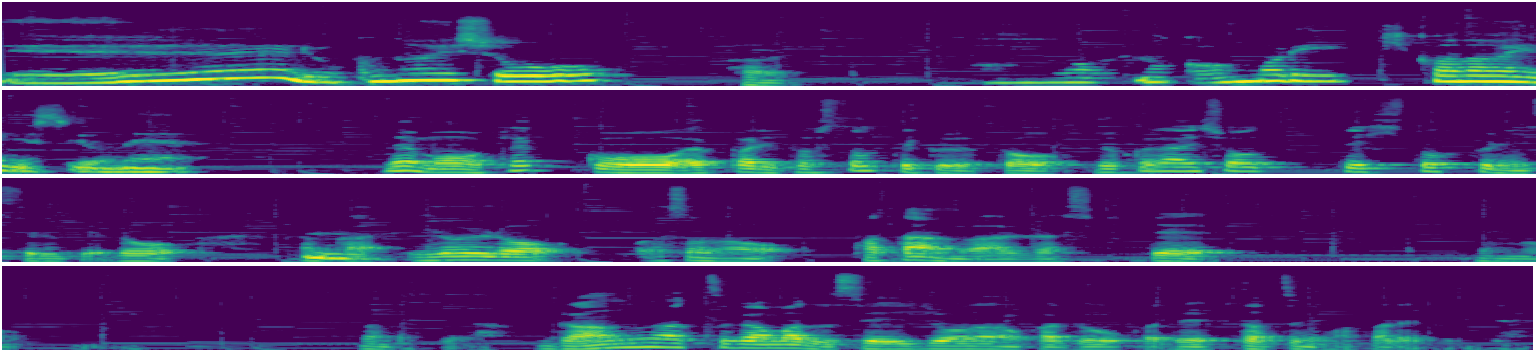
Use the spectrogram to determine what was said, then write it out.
えー、緑内障？はい。あんまなんかあんまり聞かないですよね。でも結構やっぱり年取ってくると緑内障って一括りにしてるけどなんかいろいろそのパターンがあるらしくて、そのなんだっけな眼圧がまず正常なのかどうかで二つに分かれるみたい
